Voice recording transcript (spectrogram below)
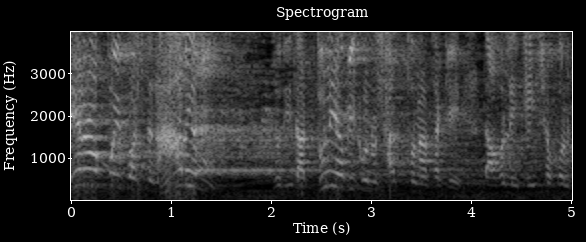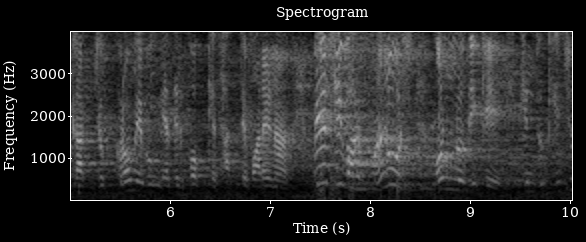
নিরানব্বই পার্সেন্ট আলেম যদি তার দুনিয়াবি কোনো স্বার্থ না থাকে, তাহলে এই সকল কার্যক্রম এবং এদের পক্ষে থাকতে পারে না। বেশিরভাগ মানুষ অন্যদিকে কিন্তু কিছু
